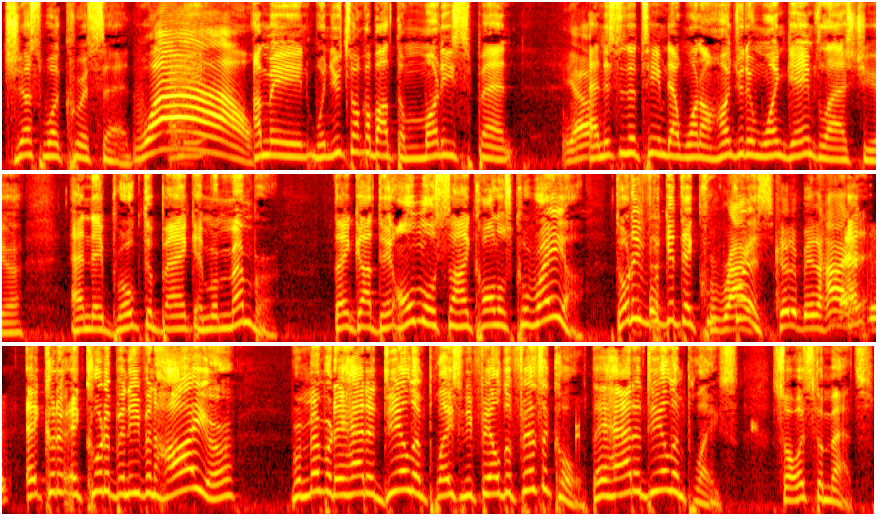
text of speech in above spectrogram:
just what Chris said. Wow. I mean, I mean when you talk about the money spent, yeah. and this is a team that won 101 games last year, and they broke the bank. And remember, thank God they almost signed Carlos Correa. Don't even forget that Chris. right. Could have been higher. It could have. It could have been even higher. Remember, they had a deal in place, and he failed the physical. They had a deal in place, so it's the Mets.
